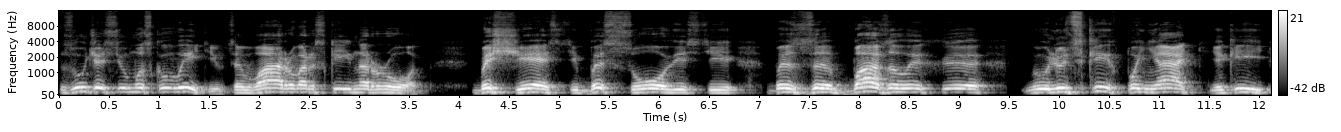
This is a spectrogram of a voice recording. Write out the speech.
з участю московитів. Це варварський народ без честі, без совісті, без базових е, ну, людських понять, який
